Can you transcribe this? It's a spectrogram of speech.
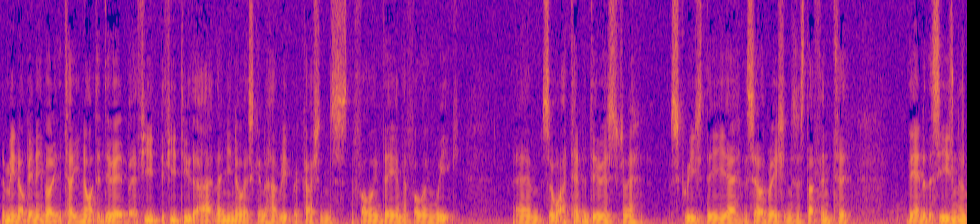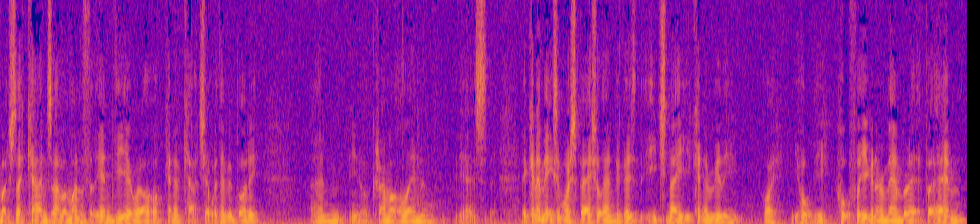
there may not be anybody to tell you not to do it but if you if you do that then you know it's going to have repercussions the following day and the following week um, so what I tend to do is kind of squeeze the, uh, the celebrations and stuff into the end of the season as much as I can. So I have a month at the end of the year where I'll, I'll kind of catch up with everybody and you know cram it all in. And yeah it kind of makes it more special then because each night you kind of really well, you hope you hopefully you're going to remember it, but um,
